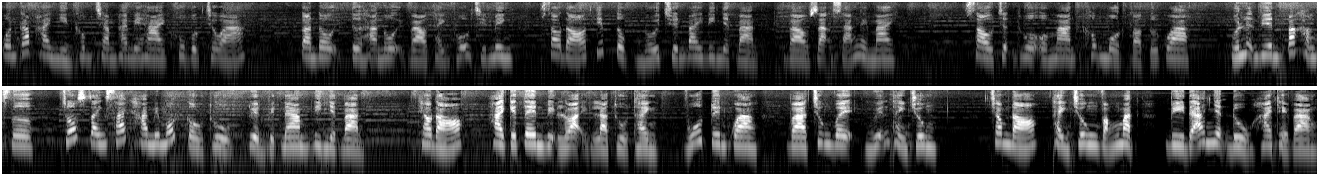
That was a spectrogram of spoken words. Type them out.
World Cup 2022 khu vực châu Á. Toàn đội từ Hà Nội vào thành phố Hồ Chí Minh sau đó tiếp tục nối chuyến bay đi Nhật Bản vào dạng sáng ngày mai. Sau trận thua Oman 0-1 vào tối qua, huấn luyện viên Park Hang-seo chốt danh sách 21 cầu thủ tuyển Việt Nam đi Nhật Bản. Theo đó, hai cái tên bị loại là thủ thành Vũ Tuyên Quang và trung vệ Nguyễn Thành Trung. Trong đó, Thành Trung vắng mặt vì đã nhận đủ hai thẻ vàng.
